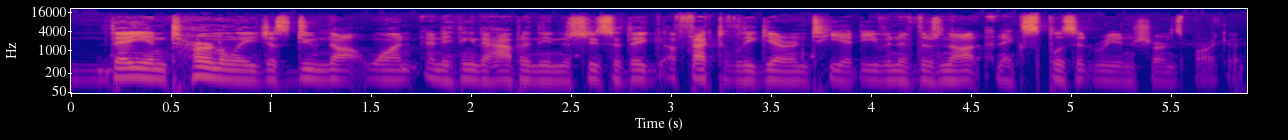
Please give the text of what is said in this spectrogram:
they internally just do not want anything to happen in the industry, so they effectively guarantee it, even if there's not an explicit reinsurance market.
